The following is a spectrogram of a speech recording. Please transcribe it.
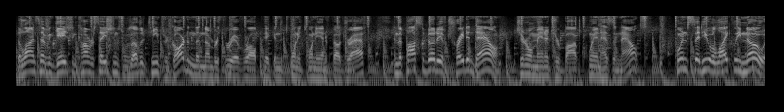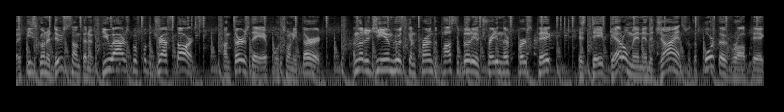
The Lions have engaged in conversations with other teams regarding the number three overall pick in the 2020 NFL draft and the possibility of trading down. General Manager Bob Quinn has announced. Quinn said he will likely know if he's going to do something a few hours before the draft starts on Thursday, April 23rd. Another GM who has confirmed the possibility of trading their first pick is Dave Gettleman and the Giants with the fourth overall pick.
